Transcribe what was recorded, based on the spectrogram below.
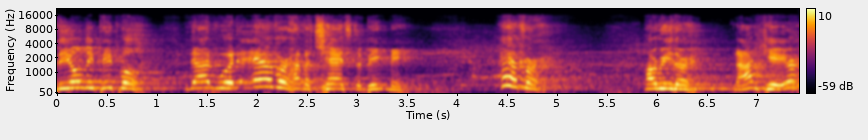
the only people that would ever have a chance to beat me, ever, are either not here,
